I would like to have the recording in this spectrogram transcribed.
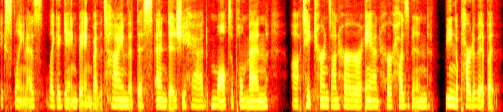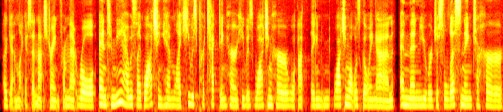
explain as like a gang bang by the time that this ended. She had multiple men uh, take turns on her and her husband being a part of it, but again, like I said, not straying from that role. And to me, I was like watching him, like he was protecting her. He was watching her, uh, like watching what was going on. And then you were just listening to her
